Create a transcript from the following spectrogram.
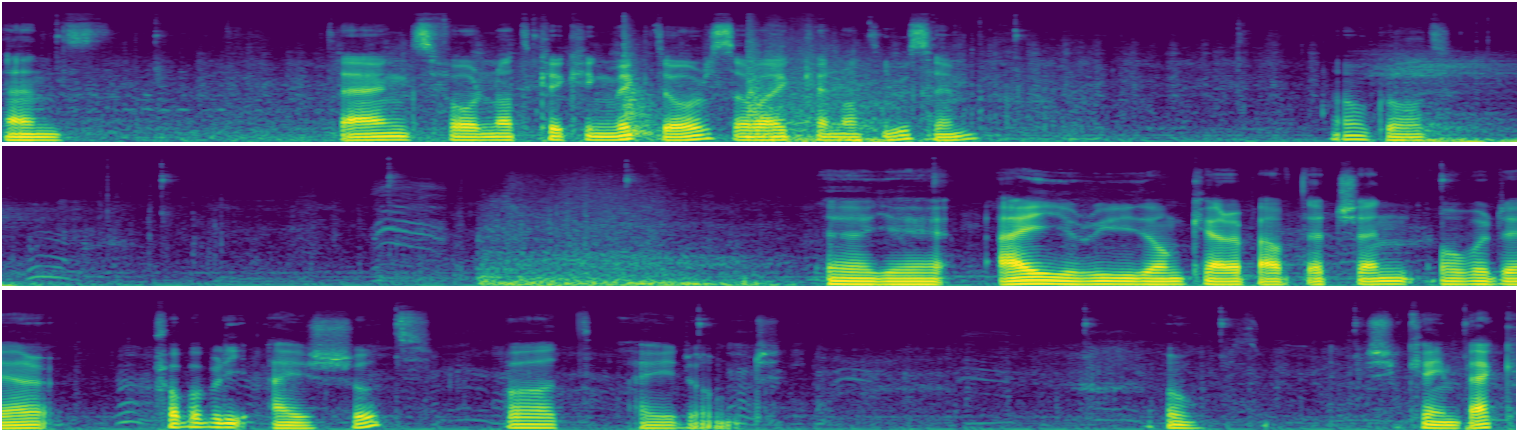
And thanks for not kicking Victor, so I cannot use him. Oh god. Uh, yeah, I really don't care about that gen over there. Probably I should, but I don't. She came back.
